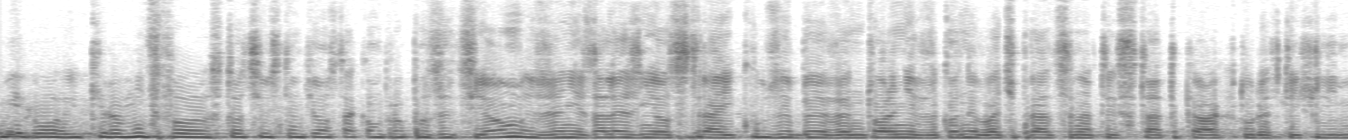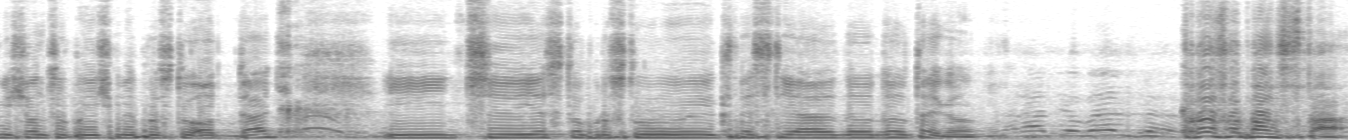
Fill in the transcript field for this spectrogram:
Nie, bo kierownictwo stocji wystąpiło z taką propozycją, że niezależnie od strajku, żeby ewentualnie wykonywać pracę na tych statkach, które w tej chwili miesiącu powinniśmy po prostu oddać i czy jest to po prostu kwestia do, do tego. Proszę Państwa,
